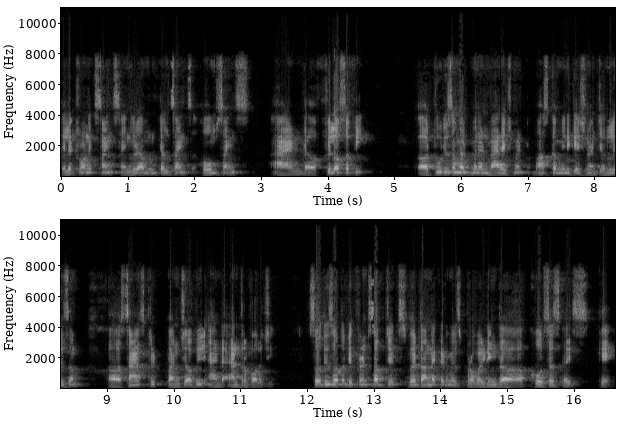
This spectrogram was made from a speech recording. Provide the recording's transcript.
electronic science, environmental science, home science and uh, philosophy, uh, tourism admin and management, mass communication and journalism, uh, Sanskrit, Punjabi and anthropology. So these are the different subjects where the Unacademy is providing the courses guys. Okay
